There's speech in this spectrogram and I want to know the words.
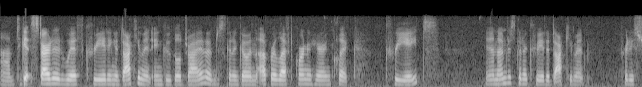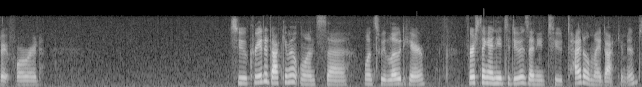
Um, to get started with creating a document in Google Drive, I'm just going to go in the upper left corner here and click Create. And I'm just going to create a document. Pretty straightforward. To create a document once, uh, once we load here, first thing I need to do is I need to title my document.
